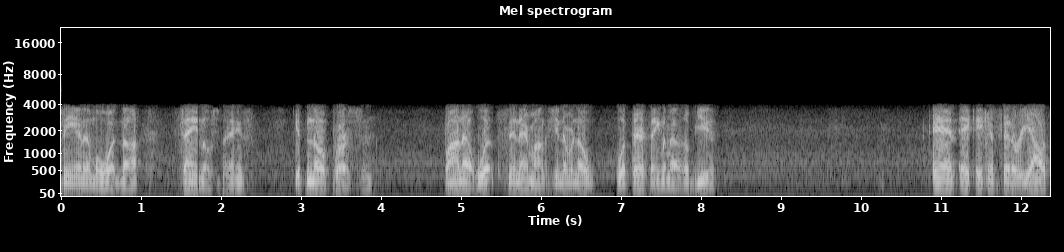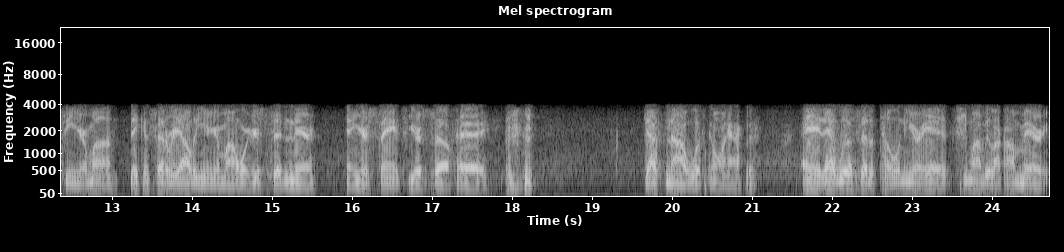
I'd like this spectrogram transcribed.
seeing them or whatnot, saying those things. Get to know a person. Find out what's in their mind because you never know what they're thinking about of you. And it, it can set a reality in your mind. It can set a reality in your mind where you're sitting there and you're saying to yourself, hey, that's not what's to happen. And that will set a tone in your head. She might be like, I'm married.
